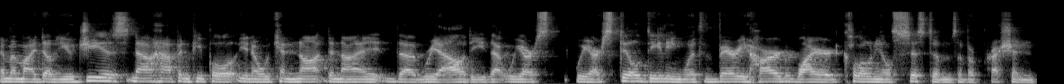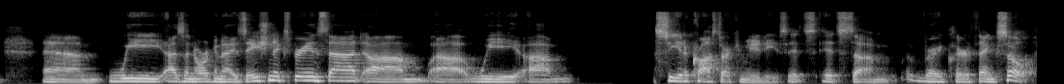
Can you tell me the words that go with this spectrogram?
MMIWG has now happened. People, you know, we cannot deny the reality that we are we are still dealing with very hardwired colonial systems of oppression. Um, we, as an organization, experience that. Um, uh, we um, see it across our communities. It's it's um, a very clear thing. So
